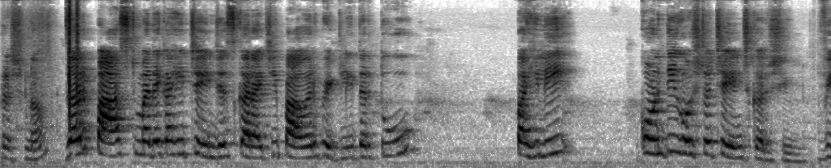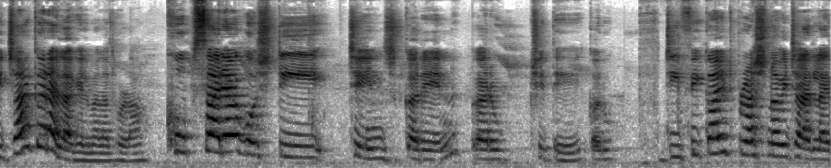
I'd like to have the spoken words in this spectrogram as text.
प्रश्न. जर पास्टमध्ये काही चेंजेस करायची पॉवर भेटली तर तू पहिली कोणती गोष्ट चेंज करशील? विचार करायला लागेल मला थोडा. खूप साऱ्या गोष्टी चेंज करेन. करू इच्छिते करू डिफिकल्ट प्रश्न विचारलाय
